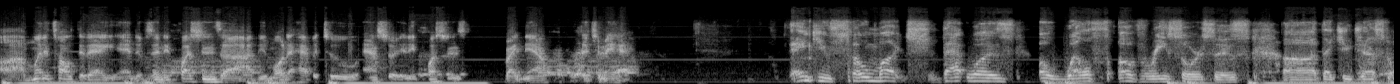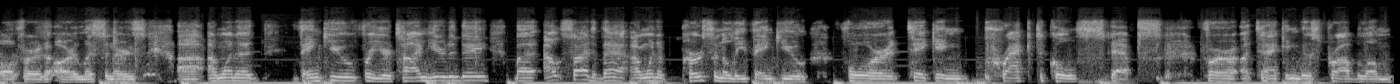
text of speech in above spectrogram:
uh, Money Talk today. And if there's any questions, uh, I'd be more than happy to answer any questions right now that you may have. Thank you so much. That was a wealth of resources uh, that you just offered our listeners. Uh, I want to thank you for your time here today. But outside of that, I want to personally thank you for taking practical steps for attacking this problem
